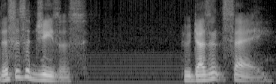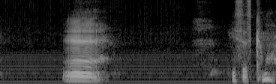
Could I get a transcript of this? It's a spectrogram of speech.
This is a Jesus who doesn't say, eh. He says, Come on,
